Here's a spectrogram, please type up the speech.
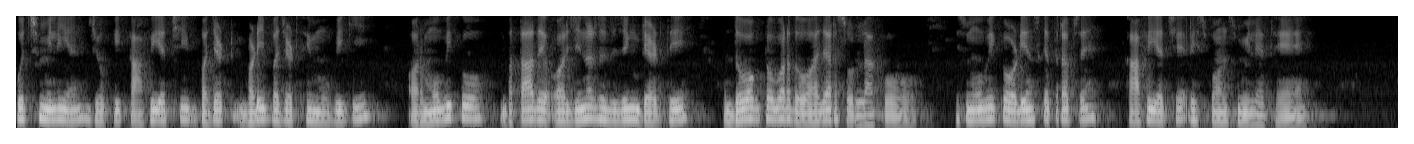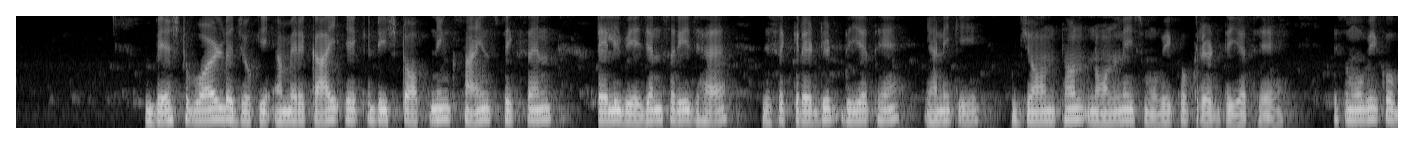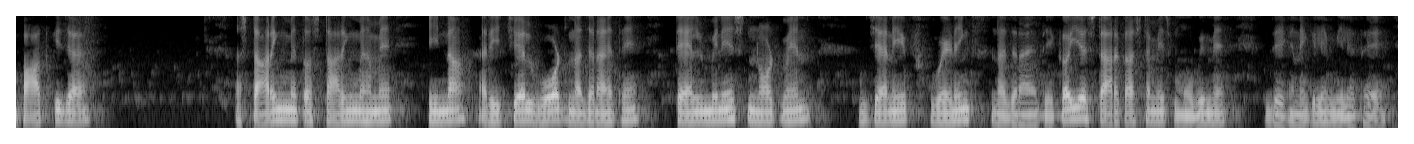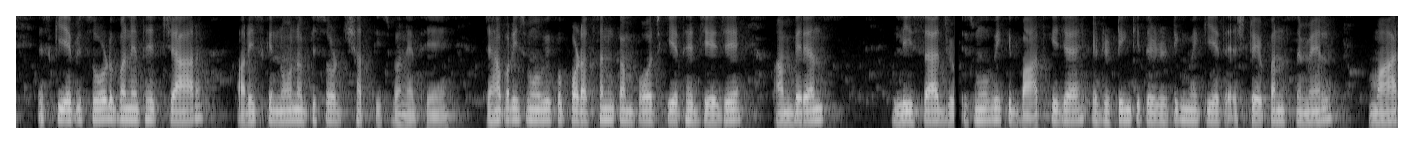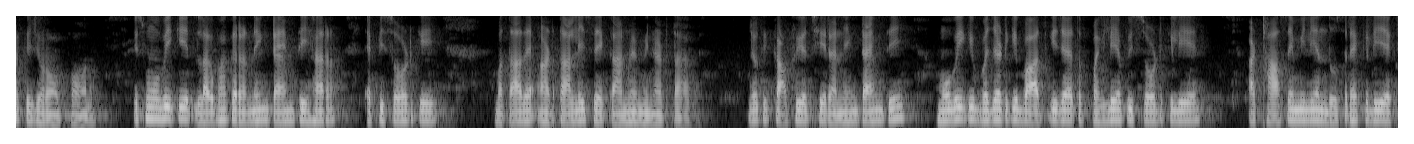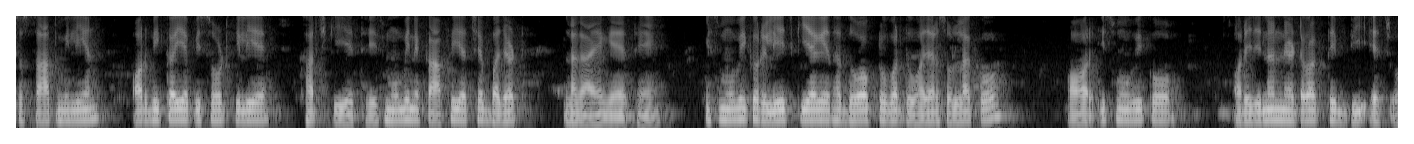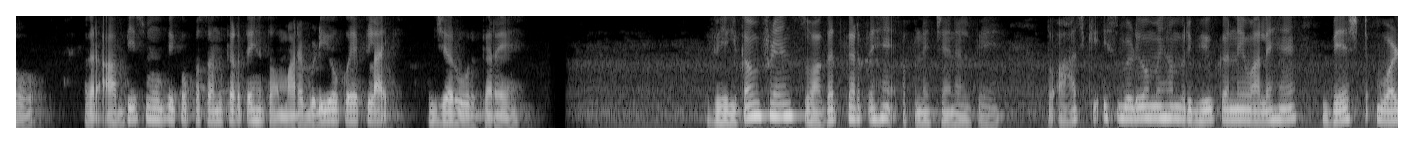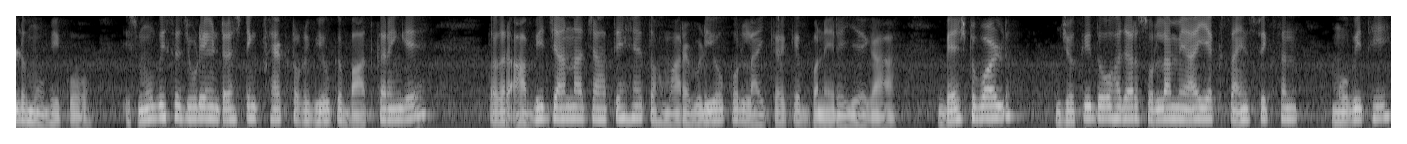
कुछ मिलियन, जो कि काफ़ी अच्छी बजट, बड़ी बजट थी मूवी की। और मूवी को बता दें ओरिजिनल रिलीजिंग डेट थी दो अक्टूबर 2016 को। इस मूवी को ऑडियंस की तरफ़ से काफ़ी अच्छे रिस्पांस मिले थे। बेस्ट वर्ल्ड, जो कि अमेरिकाई एक dystopian science fiction television series है, जिसे क्रेडिट दिए थे, यानी कि जॉनथन नॉल ने इस मूवी को क्रेडिट दिए थे। इस मूवी को बात की जाए स्टारिंग में तो स्टारिंग में हमें इना रिचेल वॉर्ड नज़र आए थे, टेलमिनिस नोटमैन, जेनिफ वेडिंग्स नज़र आए थे। कई स्टार कास्ट हमें इस मूवी में देखने के लिए मिले थे। इसकी एपिसोड बने थे चार और इसके नॉन एपिसोड छत्तीस बने थे, जहाँ पर इस मूवी को प्रोडक्शन कंपोज किए थे जे जे अम्बेरेंस, लीसा जो। इस मूवी की बात की जाए, एडिटिंग की तो एडिटिंग में किए थे स्टेपन सिमेल, मार्क जोरोफोन। इस मूवी की लगभग रनिंग टाइम थी हर एपिसोड की बता दें, अड़तालीस से इक्यानवे मिनट तक, जो कि काफ़ी अच्छी रनिंग टाइम थी। मूवी की बजट की बात की जाए तो पहले एपिसोड के लिए अट्ठासी मिलियन, दूसरे के लिए 107 मिलियन और भी कई एपिसोड के लिए खर्च किए थे। इस मूवी ने काफ़ी अच्छे बजट लगाए गए थे। इस मूवी को रिलीज़ किया गया था 2 अक्टूबर 2016 को और इस मूवी को ओरिजिनल नेटवर्क थी बी अगर आप भी इस मूवी को पसंद करते हैं तो हमारे वीडियो को एक लाइक ज़रूर करें। वेलकम फ्रेंड्स, स्वागत करते हैं अपने चैनल पे। तो आज की इस वीडियो में हम रिव्यू करने वाले हैं बेस्ट वर्ल्ड मूवी को। इस मूवी से जुड़े इंटरेस्टिंग फैक्ट और रिव्यू के बात करेंगे। तो अगर आप भी जानना चाहते हैं तो हमारे वीडियो को लाइक करके बने रहिएगा। बेस्ट वर्ल्ड, जो कि 2016 में आई एक साइंस फिक्सन मूवी थी।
